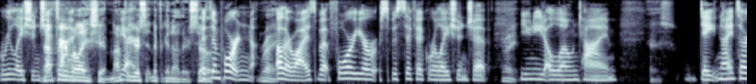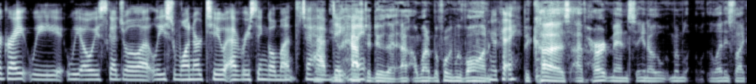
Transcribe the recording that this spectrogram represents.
relationship Not for time. your relationship, not Yeah. for your significant other. So, It's important Right. otherwise, but for your specific relationship, Right. you need alone time. yes. Date nights are great. We we always schedule at least one or two every single month to have you date You have night. to do that. I, I want before we move on. Okay. Because I've heard men say, you know, the lady's like,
